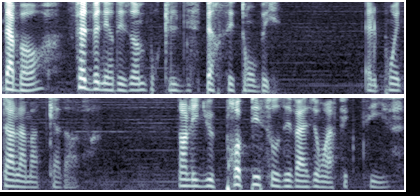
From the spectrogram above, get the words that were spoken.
D'abord, faites venir des hommes pour qu'ils dispersent ces tombés. Elle pointa à l'amas de cadavres. Dans les lieux propices aux évasions affectives.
